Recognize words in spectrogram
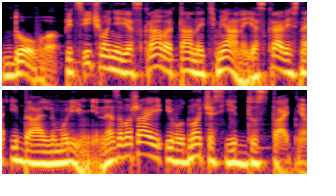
довго. Підсвічування яскраве та не тьмяне, яскравість на ідеальному рівні, не заважає і водночас їй достатньо.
